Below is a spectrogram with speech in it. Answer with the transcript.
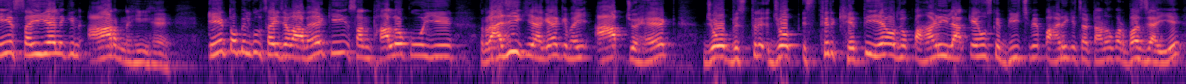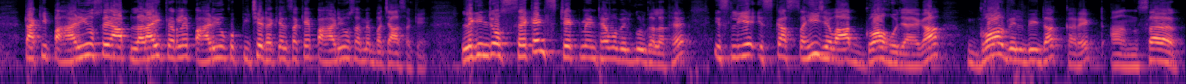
ए सही है, लेकिन आर नहीं है। ए तो बिल्कुल सही जवाब है कि संथालों को ये राज़ी किया गया कि भाई आप जो है जो विस्तृत जो स्थिर खेती है और जो पहाड़ी इलाके हैं, उसके बीच में पहाड़ी के चट्टानों पर बस जाइए, ताकि पहाड़ियों से आप लड़ाई कर ले, पहाड़ियों को पीछे ढकेल सके, पहाड़ियों से हमें बचा सके। लेकिन जो सेकंड स्टेटमेंट है, वो बिल्कुल गलत है। इसलिए इसका सही जवाब गौ हो जाएगा। गौ will be the correct answer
